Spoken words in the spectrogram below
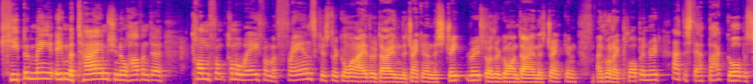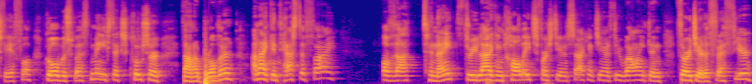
keeping me. Even at times, you know, having to come from come away from my friends because they're going either down the drinking in the street route or they're going down this drinking and going out clubbing route. I had to step back. God was faithful. God was with me. He sticks closer than a brother. And I can testify of that tonight through Lagan College, first year and second year, and through Wellington, third year to fifth year.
